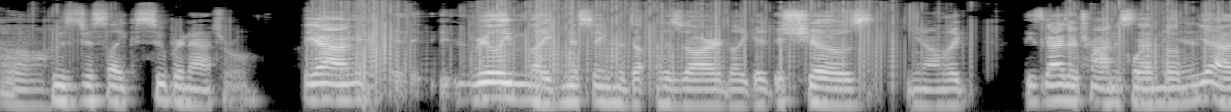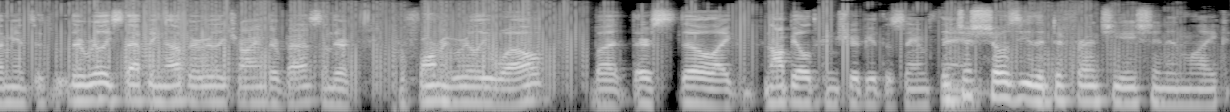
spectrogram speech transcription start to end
Oh. who's just like supernatural. Yeah, I mean, really like missing Hazard, like it, it shows. You know, like these guys are trying to step up. is. Yeah, I mean, it's, it's, they're really stepping up. They're really trying their best, and they're performing really well. But they're still like not be able to contribute the same thing. It just shows you the differentiation in like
